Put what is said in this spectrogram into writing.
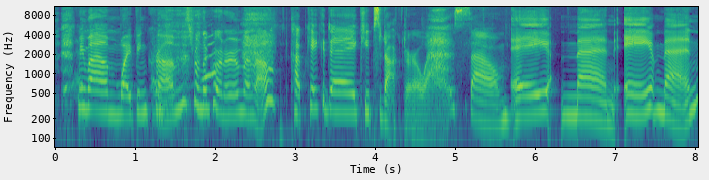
Meanwhile, I'm wiping crumbs from the corner of my mouth. cupcake a day keeps the doctor away so Amen. Amen.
